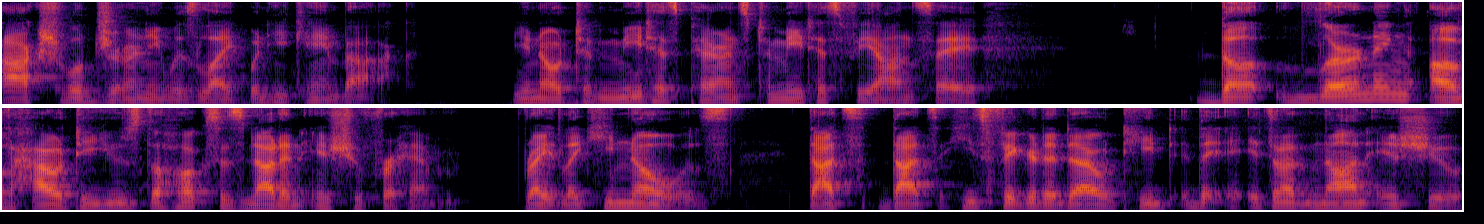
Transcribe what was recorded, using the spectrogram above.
actual journey was like when he came back. You know, to meet his parents, to meet his fiance. The learning of how to use the hooks is not an issue for him, right? Like he knows. That's that's he's figured it out. He it's not a non-issue.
